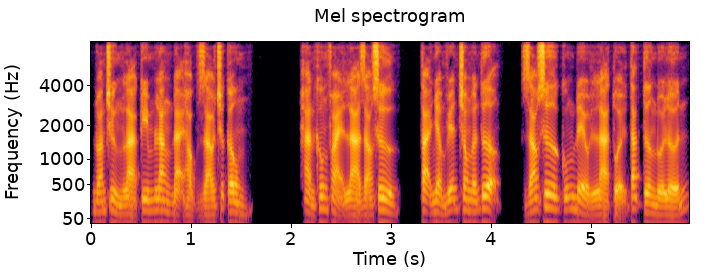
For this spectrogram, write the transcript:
đoán chừng là kim lăng đại học giáo chức công. Hẳn không phải là giáo sư tại nhậm viễn trong ấn tượng giáo sư cũng đều là tuổi tác tương đối lớn.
